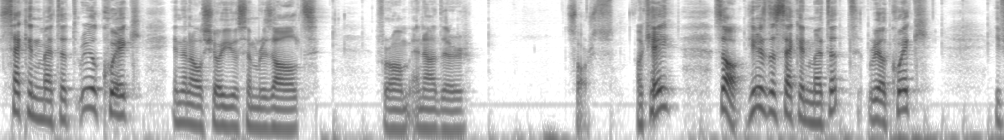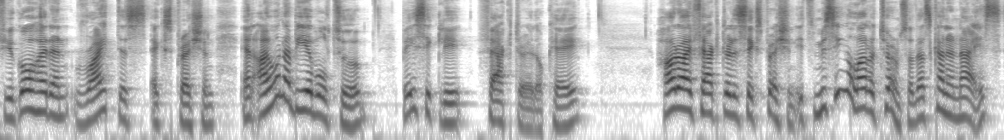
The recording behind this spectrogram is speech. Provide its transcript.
second method real quick, and then I'll show you some results from another source. Okay, so here's the second method real quick. If you go ahead and write this expression, and I wanna be able to basically factor it, okay? How do I factor this expression? It's missing a lot of terms, so that's kind of nice.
